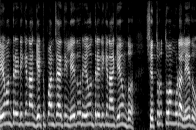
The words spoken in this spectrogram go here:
రేవంత్ రెడ్డికి నా గెట్టు పంచాయతీ లేదు రేవంత్ రెడ్డికి నాకేం శత్రుత్వం కూడా లేదు.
